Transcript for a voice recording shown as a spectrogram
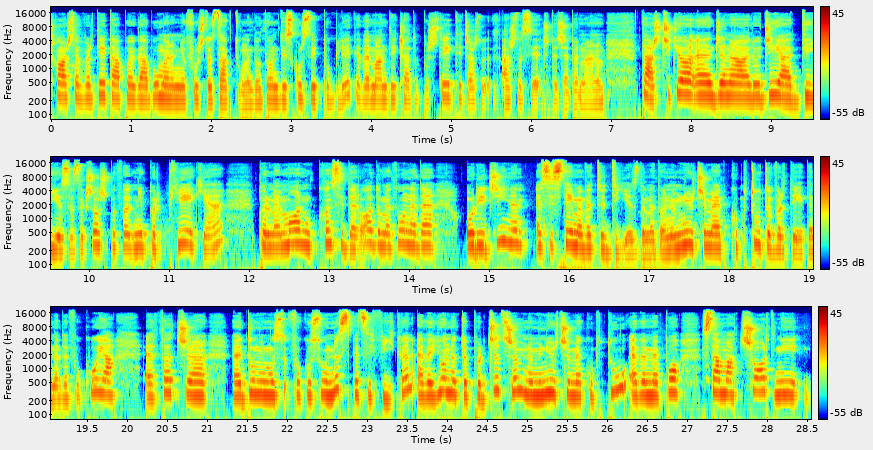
çka është e vërtetë apo e gabuar në një fushë të caktuar. Domethënë diskursi publik dhe mandej qa te pushteti, qashtu si e çfarë çfarë përmendëm. Tash, qikjo e, gjenealogjia e dijës, ose kështu është po thot një përpjekje për me marrë në konsideratë, domethonë edhe origjinën e sistemeve të dijes, domethonë, në mënyrë që me kuptu të vërtetën, edhe Fukoja e thotë që e, duhmi m'u fokusu në specifikën edhe jo në të përgjithshme në mënyrë që me kuptu edhe me pa sa ma qartë një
